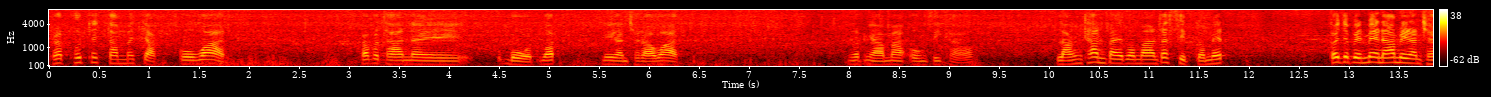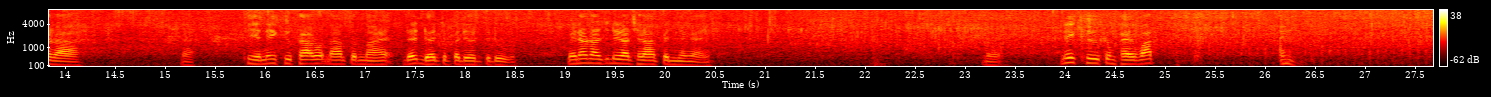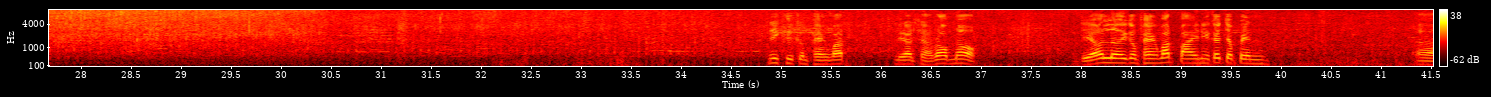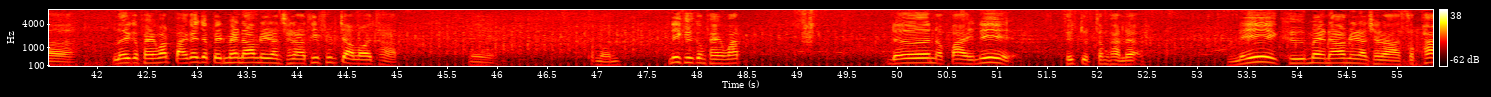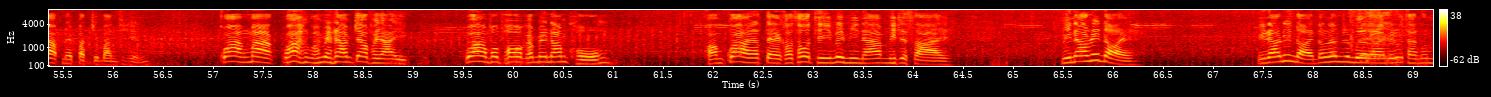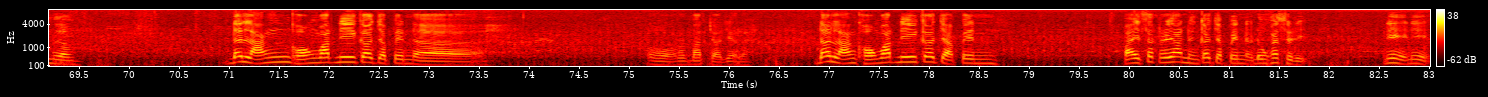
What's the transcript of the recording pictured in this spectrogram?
พระพุทธธรรมจักรโกวาทพระประธานในโบสถ์วัดนิรัญชราวาสงดงามมากองค์สีขาว หลังท่านไปประมาณสักสิบกว่าเมตร ก็จะเป็นแม่น้ำนิรัญชรานะที่เห็นนี่คือพระรดน้ำต้นไม้เดินเดินจะไปเดินไปดู แม่น้ำนิรัญชราเป็นยังไงนี่นี่คือกำแพงวัด นี่คือกำแพงวัดนิรันชารอบนอก เดี๋ยวเลยกำแพงวัดไปเนี่ยก็จะเป็นเเลยกำแพงวัดไปก็จะเป็นแม่น้ำในรันชราที่พระพุทธเจ้าลอยถาดนี่ถนนนี่คือกำแพงวัด เดินออกไปนี่ถึงจุดสำคัญแล้ว นี่คือแม่น้ำในรันชราสภาพในปัจจุบันที่เห็น กว้างมากกว้างกว่าแม่น้ำเจ้าพระยาอีกกว้างพอๆกับแม่น้ำโขง ความกว้างแต่ขอโทษทีไม่มีน้ำมีแต่ทราย มีน้ำนิดหน่อย มีน้ำนิดหน่อยตรงนั้นเป็นเมืองอะไรไม่รู้ทางนู้นเมือง ด้านหลังของวัดนี้ก็จะเป็นเอ่อโอ้รถบัสจอดเยอะเลยด้านหลังของวัดนี้ก็จะเป็นไปสักระยะหนึ่งก็จะเป็นดงคัสรินี่นี่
